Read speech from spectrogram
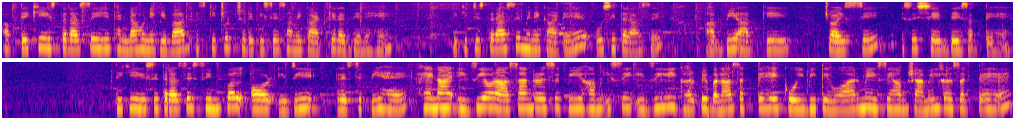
अब देखिए इस तरह से ये ठंडा होने के बाद इसके छोटे छोटे पीसेस हमें काट के रख देने हैं। देखिए जिस तरह से मैंने काटे हैं, उसी तरह से आप भी आपके चॉइस से इसे शेप दे सकते हैं। देखिए इसी तरह से सिंपल और इजी रेसिपी है। है ना? इजी और आसान रेसिपी हम इसे इजीली घर पे बना सकते हैं। कोई भी त्यौहार में इसे हम शामिल कर सकते हैं।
